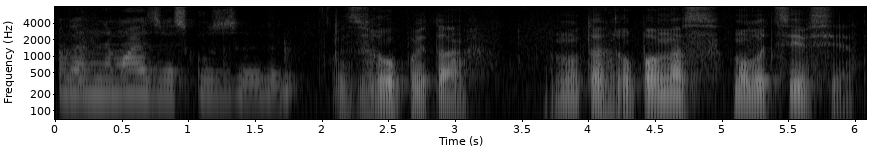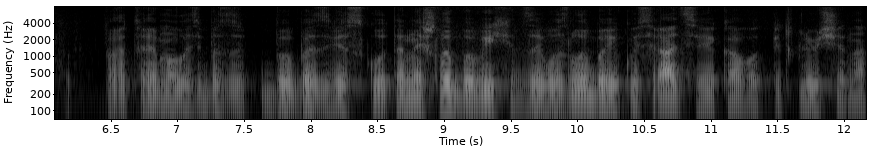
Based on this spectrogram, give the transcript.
Але немає зв'язку з. З групою, так. Ну, та група в нас молодці всі Протримались без, б- без зв'язку. Та знайшли би вихід, завезли би якусь рацію, яка от підключена.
